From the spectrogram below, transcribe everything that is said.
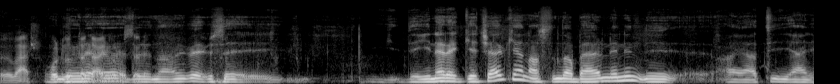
e, var. Hollywood'da da aynı evet, Nami Bey şey, değinerek geçerken aslında Berne'nin e, hayatı yani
